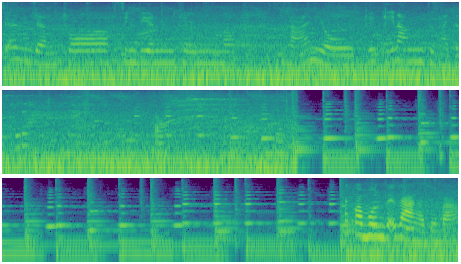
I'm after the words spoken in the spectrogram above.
sẽ rèn cho sinh viên thêm khá nhiều cái kỹ năng thực hành cần thiết đấy Đó. Các qua môn dễ dàng ở trường báo.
